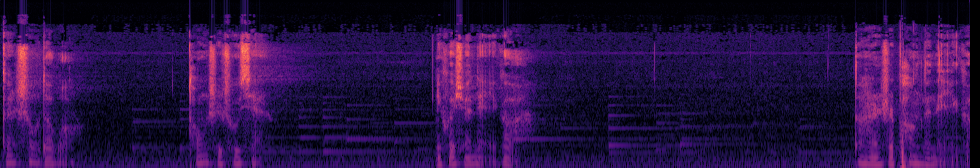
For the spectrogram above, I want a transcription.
跟瘦的我同时出现，你会选哪一个啊？当然是胖的那一个。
